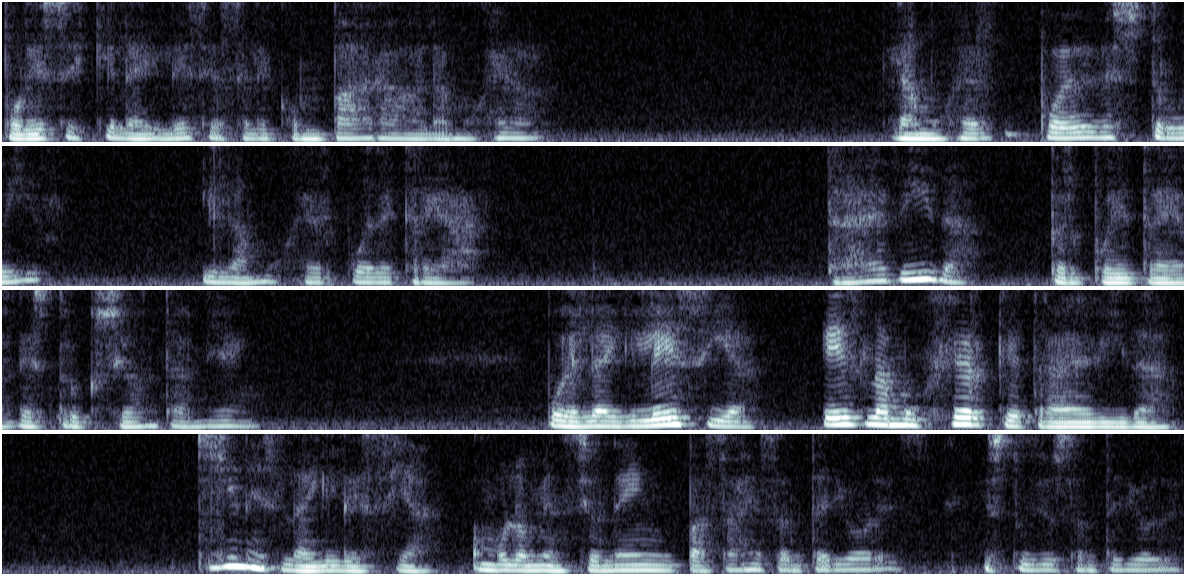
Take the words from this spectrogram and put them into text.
Por eso es que la iglesia se le compara a la mujer. La mujer puede destruir y la mujer puede crear. Trae vida, pero puede traer destrucción también. Pues la iglesia es la mujer que trae vida. ¿Quién es la iglesia? Como lo mencioné en pasajes anteriores, estudios anteriores.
